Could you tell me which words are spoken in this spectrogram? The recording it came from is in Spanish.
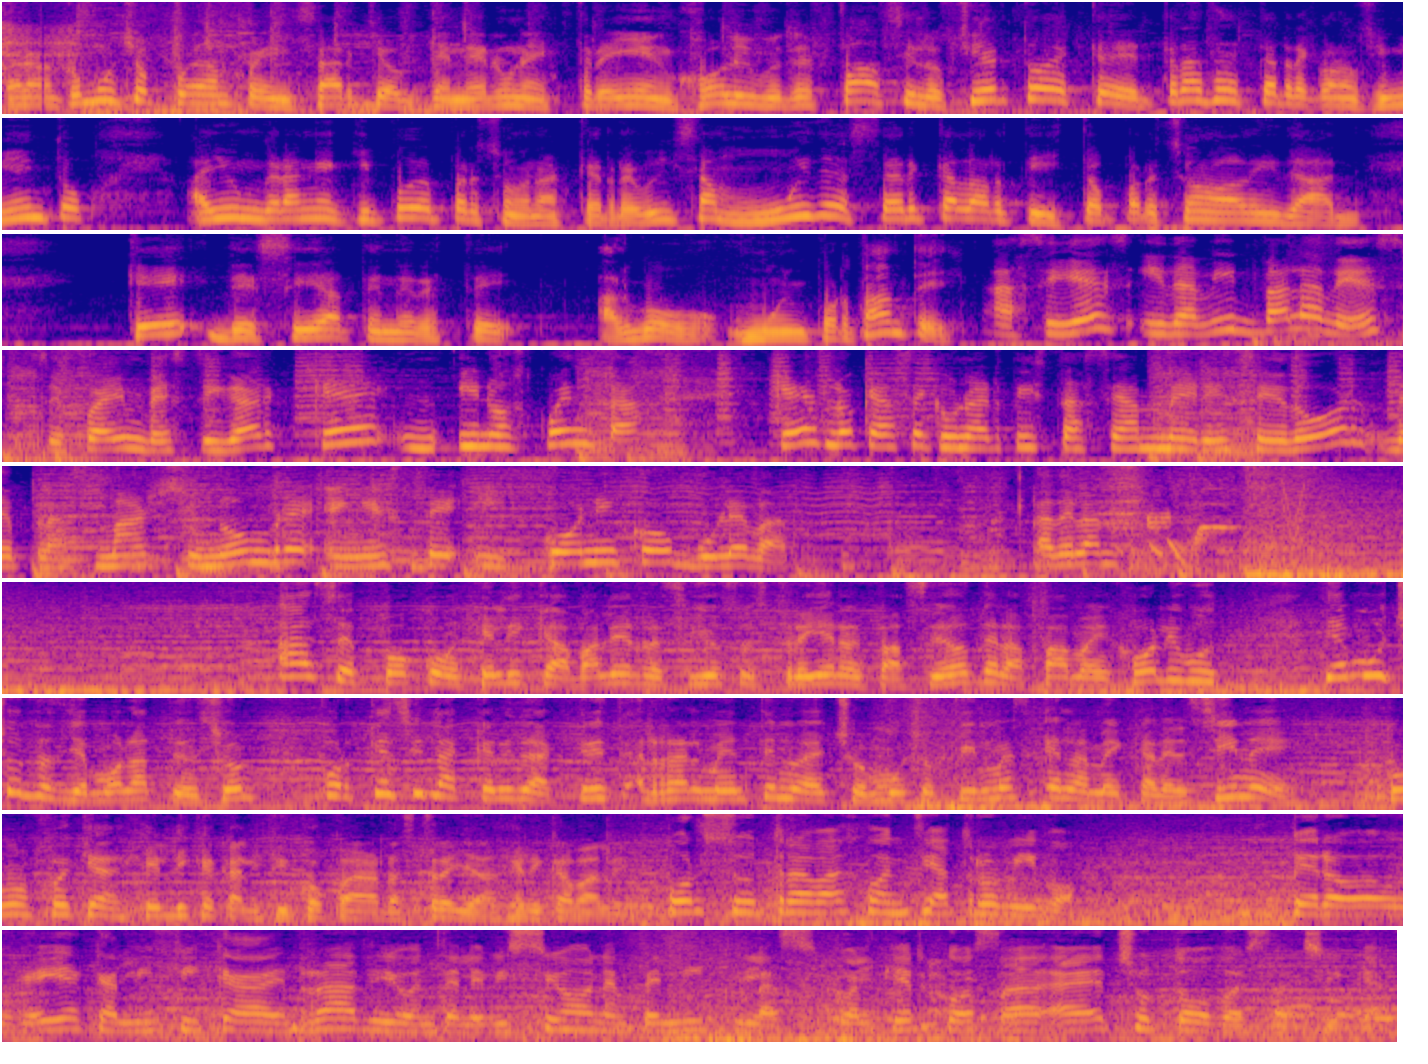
Bueno, aunque muchos puedan pensar que obtener una estrella en Hollywood es fácil, lo cierto es que detrás de este reconocimiento hay un gran equipo de personas que revisan muy de cerca al artista o personalidad que desea tener este algo muy importante. Así es, y David Valadez se fue a investigar qué y nos cuenta qué es lo que hace que un artista sea merecedor de plasmar su nombre en este icónico boulevard. Adelante. Hace poco Angélica Vale recibió su estrella en el Paseo de la Fama en Hollywood y a muchos les llamó la atención por qué si la querida actriz realmente no ha hecho muchos filmes en la meca del cine. ¿Cómo fue que Angélica calificó para la estrella, Angélica Vale? Por su trabajo en teatro vivo. Pero ella califica en radio, en televisión, en películas, cualquier cosa. Ha hecho todo esta chica.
